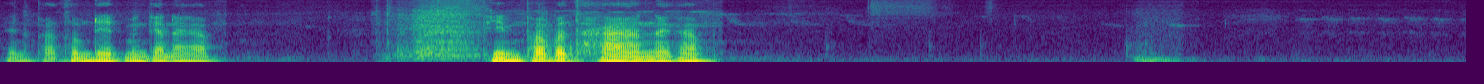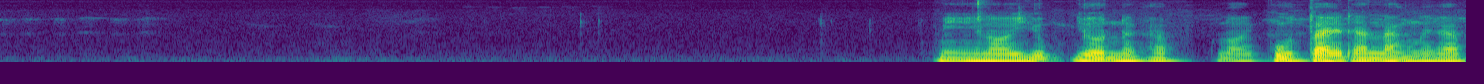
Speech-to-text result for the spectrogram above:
เป็นพระสมเด็จเหมือนกันนะครับ พิมพ์พระประธานนะครับมีรอยยุบย่นนะครับ รอยปูไตด้านหลังนะครับ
